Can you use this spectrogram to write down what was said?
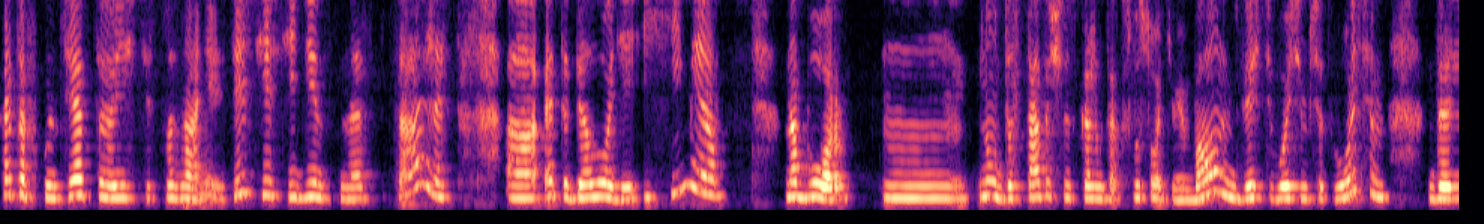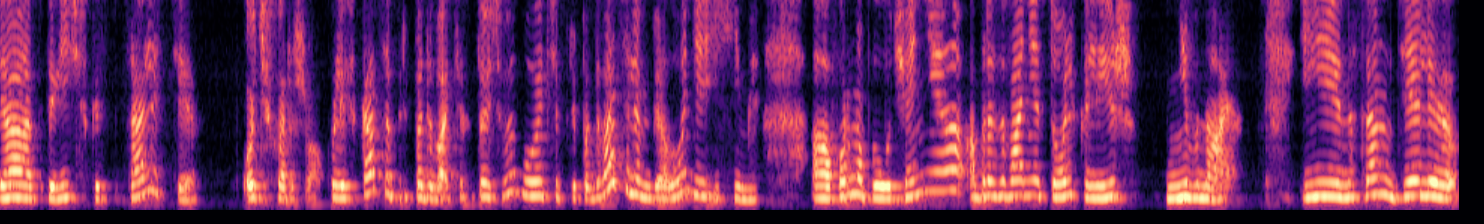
это факультет естествознания. Здесь есть единственная специальность, а, это биология и химия, набор ну, достаточно, скажем так, с высокими баллами, 288 для педагогической специальности очень хорошо. Квалификация преподавателя. То есть вы будете преподавателем биологии и химии. А форма получения образования только лишь дневная. И на самом деле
